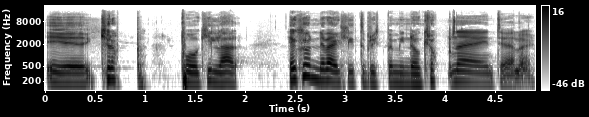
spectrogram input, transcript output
eh, kropp på killar. Jag kunde verkligen inte brytt mig mindre om kropp. Nej, inte jag heller.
